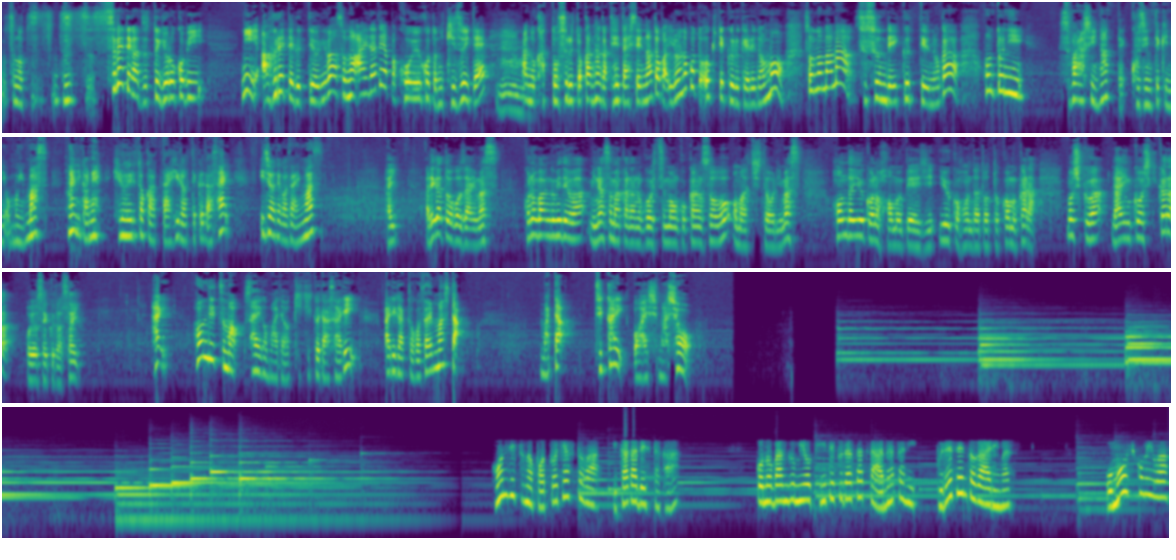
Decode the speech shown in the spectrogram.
その全てがずっと喜びに溢れてるっていうよりはその間でやっぱこういうことに気づいて、うんあの葛藤するとかなんか停滞してんなとかいろんなこと起きてくるけれどもそのまま進んでいくっていうのが本当に素晴らしいなって個人的に思います何かね拾えるとこあったら拾ってください以上でございますはい、ありがとうございます。この番組では皆様からのご質問、ご感想をお待ちしております。本田裕子のホームページ、ゆうこ本田 .com から、もしくは LINE 公式からお寄せください。はい。本日も最後までお聞きくださり、ありがとうございました。また次回お会いしましょう。本日のポッドキャストはいかがでしたか？この番組を聞いてくださったあなたにプレゼントがあります。お申し込みは、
